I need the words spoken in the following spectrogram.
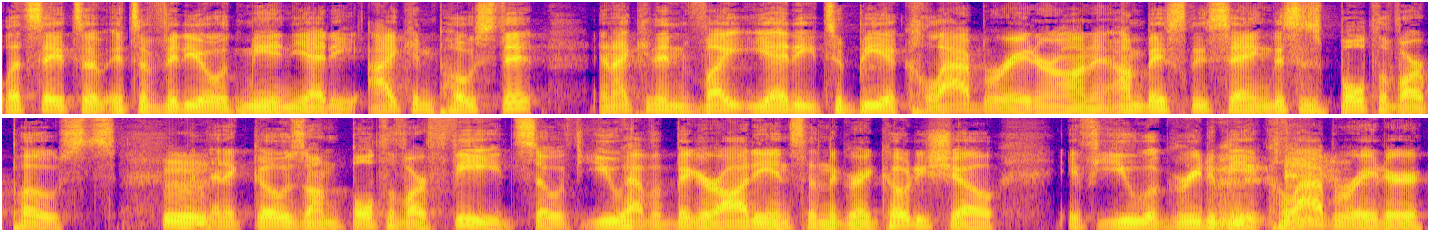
let's say it's a it's a video with me and Yeti, I can post it and I can invite Yeti to be a collaborator on it. I'm basically saying this is both of our posts, Hmm. and then it goes on both of our feeds. So if you have a bigger audience than the Greg Cote Show, if you agree to be a collaborator,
